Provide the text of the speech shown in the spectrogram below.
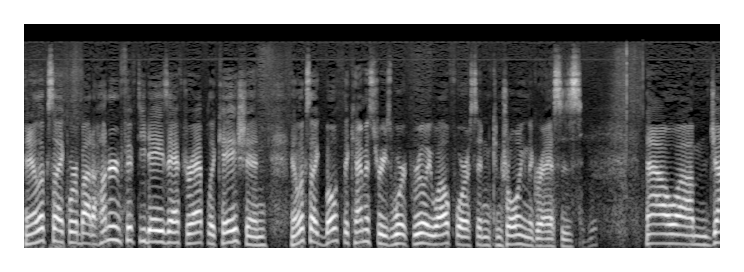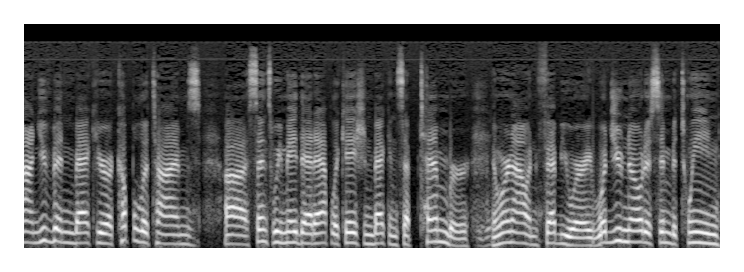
and it looks like we're about 150 days after application and it looks like both the chemistries worked really well for us in controlling the grasses. Mm -hmm. Now, um, John, you've been back here a couple of times uh, since we made that application back in September, mm -hmm. and we're now in February. What did you notice in between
